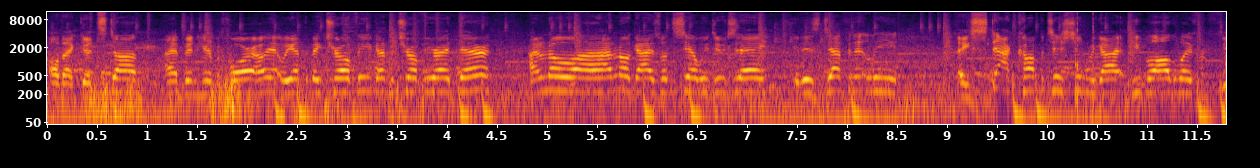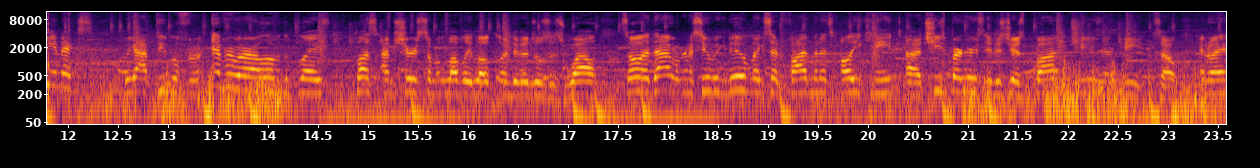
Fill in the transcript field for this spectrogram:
all that good stuff. I have been here before. Oh yeah, we got the big trophy. Got the trophy right there. I don't know, uh, I don't know, guys. Let's see how we do today. It is definitely a stack competition. We got people all the way from Phoenix. We got people from everywhere all over the place. Plus, I'm sure some lovely local individuals as well. So with that, we're gonna see what we can do. Like I said, five minutes, all you can eat uh, cheeseburgers. It is just bun, cheese, and meat. So anyway,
